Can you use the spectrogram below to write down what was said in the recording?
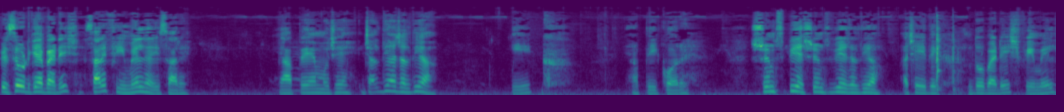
फिर से उठ गया बैडिश सारे फीमेल है ये सारे। यहाँ पे मुझे जल्दी आ जल्दी आ। एक यहाँ पे एक और है। श्रिम्स भी है श्रिम्स भी है जल्दी आ। अच्छा ये देख दो बैडिश फीमेल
